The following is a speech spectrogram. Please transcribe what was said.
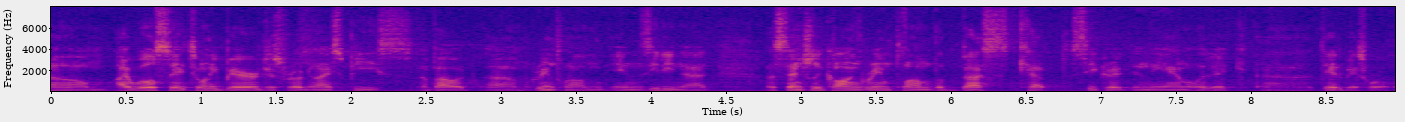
Um, I will say Tony Baer just wrote a nice piece about um, Greenplum in ZDNet, essentially calling Greenplum the best kept secret in the analytic uh, database world.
